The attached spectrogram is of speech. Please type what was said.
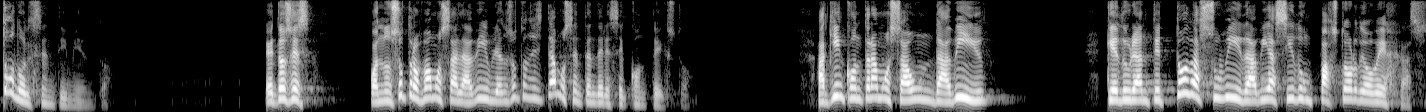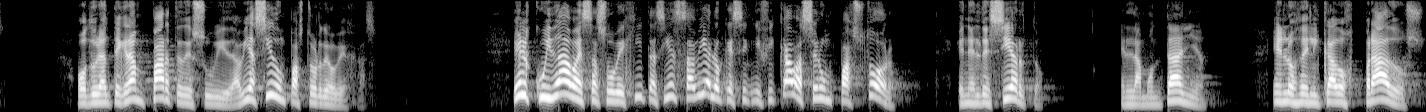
todo el sentimiento. Entonces, cuando nosotros vamos a la Biblia, nosotros necesitamos entender ese contexto. Aquí encontramos a un David que durante toda su vida había sido un pastor de ovejas, o durante gran parte de su vida había sido un pastor de ovejas. Él cuidaba esas ovejitas y él sabía lo que significaba ser un pastor en el desierto, en la montaña, en los delicados prados.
